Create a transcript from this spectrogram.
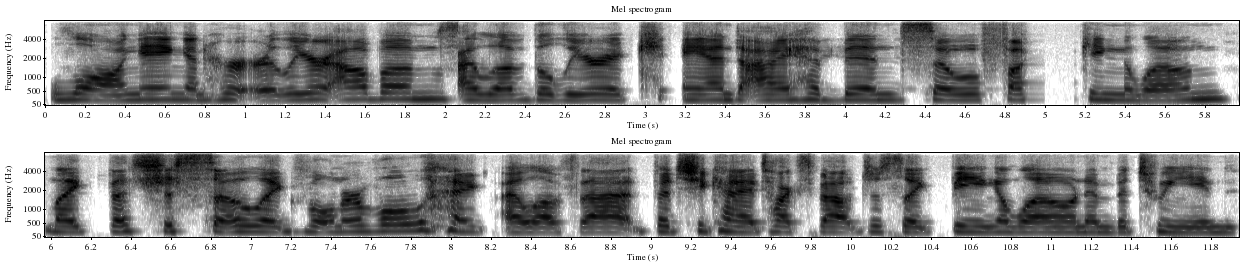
longing in her earlier albums. I love the lyric, and I have been so fucking alone. Like that's just so like vulnerable. Like I love that. But she kind of talks about just like being alone in between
